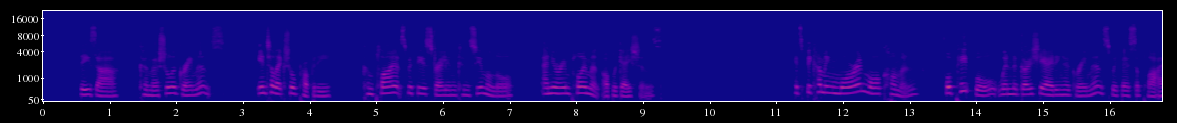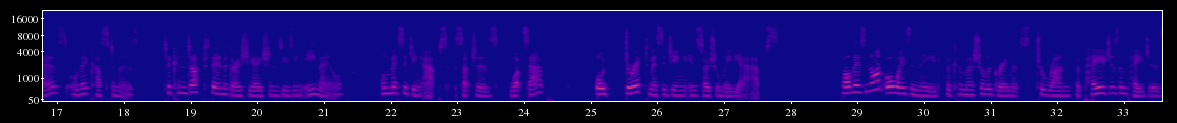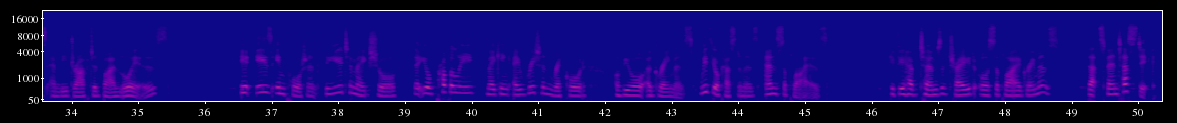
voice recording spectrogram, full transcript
These are commercial agreements, intellectual property, compliance with the Australian consumer law, and your employment obligations. It's becoming more and more common for people, when negotiating agreements with their suppliers or their customers, to conduct their negotiations using email or messaging apps such as WhatsApp or direct messaging in social media apps. While there's not always a need for commercial agreements to run for pages and pages and be drafted by lawyers, it is important for you to make sure that you're properly making a written record of your agreements with your customers and suppliers. If you have terms of trade or supply agreements, that's fantastic.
